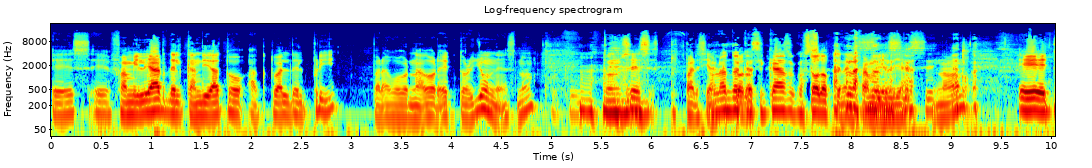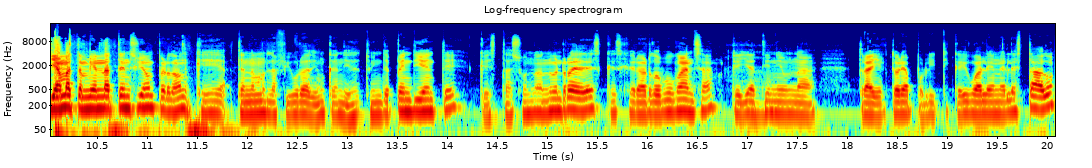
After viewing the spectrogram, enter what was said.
es eh, familiar del candidato actual del PRI para gobernador Héctor Yunes, ¿no? Entonces, pues, parecía Hablando todo, casi todo queda en familia, ¿no? llama también la atención, perdón, que tenemos la figura de un candidato independiente que está sonando en redes, que es Gerardo Buganza, que ya tiene una trayectoria política igual en el Estado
